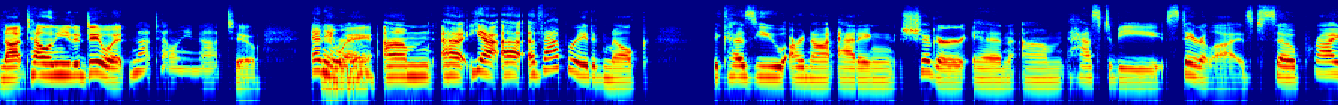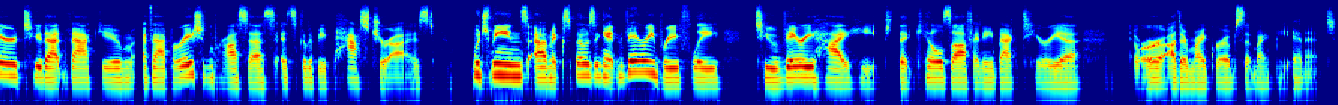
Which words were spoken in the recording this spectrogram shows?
not telling you to do it not telling you not to. Anyway um uh yeah uh, evaporated milk because you are not adding sugar in um, has to be sterilized. So prior to that vacuum evaporation process it's going to be pasteurized which means um, exposing it very briefly to very high heat that kills off any bacteria or other microbes that might be in it.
